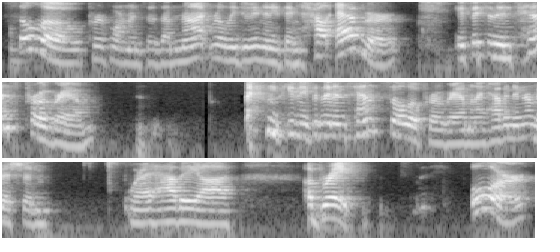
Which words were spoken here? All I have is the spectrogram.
solo performances. I'm not really doing anything. However, if it's an intense program, excuse me, if it's an intense solo program and I have an intermission where I have a uh, a break, or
